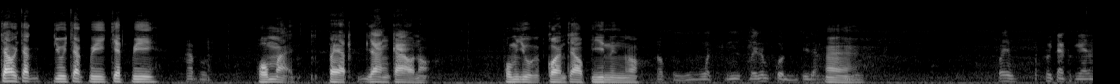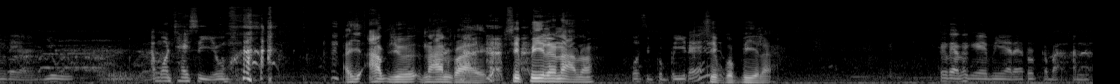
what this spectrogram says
เจ้าจักอยู่จักปีเจ็ดปี ครับผม ผมอะแปดย่างเก้าเนาะ ผมอยู่ก่อนเจ้าปีหนึ่งเนาะ ครับผมวัดไปน้ำกลนที่ดังอ่ารู้จักตะแกตั้งแต่อยู่อมรชัยศรีผมอายุอัพอยู่นานกว่าสิบปีแล้วนะอัพเนาะ โอ้สิบกว่าปีแล้วสิบกว่าปีแล้วตั้งแต่ตะแกมีอะไรรถกระบะคันหนึ่ง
